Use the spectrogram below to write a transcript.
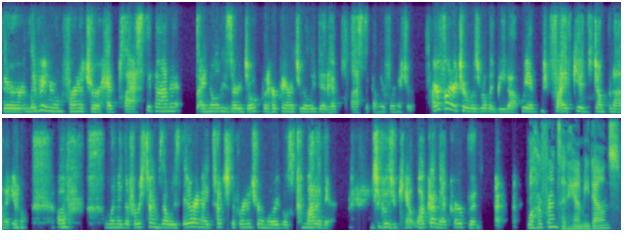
Their living room furniture had plastic on it. I know these are a joke, but her parents really did have plastic on their furniture. Our furniture was really beat up. We had five kids jumping on it, you know. Um, one of the first times I was there and I touched the furniture, and Lori goes, Come out of there. She goes, You can't walk on that carpet. While her friends had hand me downs,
